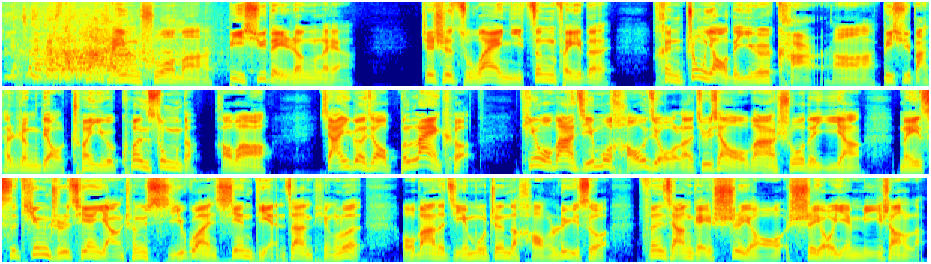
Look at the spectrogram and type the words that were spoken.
那还用说吗？必须得扔了呀！这是阻碍你增肥的很重要的一个坎儿啊，必须把它扔掉，穿一个宽松的，好不好？下一个叫 Black。听我爸节目好久了，就像我爸说的一样，每次听之前养成习惯，先点赞评论。我爸的节目真的好绿色，分享给室友，室友也迷上了。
